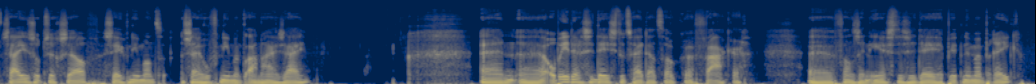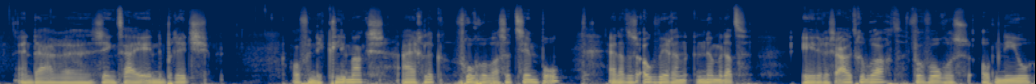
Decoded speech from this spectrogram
Zij is op zichzelf, ze heeft niemand, zij hoeft niemand aan haar zij. En uh, op eerdere cd's doet hij dat ook uh, vaker. Uh, van zijn eerste cd heb je het nummer Break. En daar zingt hij in de bridge of in de climax eigenlijk. Vroeger was het simpel. En dat is ook weer een nummer dat eerder is uitgebracht. Vervolgens opnieuw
